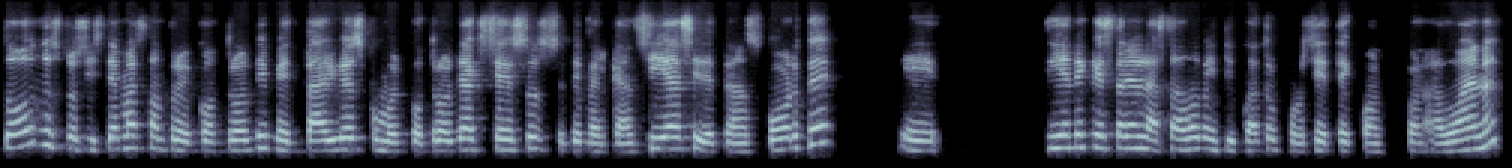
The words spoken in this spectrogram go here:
Todos nuestros sistemas, tanto el control de inventarios como el control de accesos de mercancías y de transporte, eh, tiene que estar enlazado 24 por 7 con, con aduana.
